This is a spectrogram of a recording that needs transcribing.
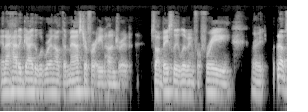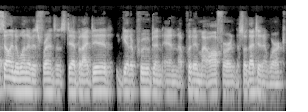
And I had a guy that would rent out the master for 800. So I'm basically living for free. Right. Ended up selling to one of his friends instead, but I did get approved and, and I put in my offer. And so that didn't work.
